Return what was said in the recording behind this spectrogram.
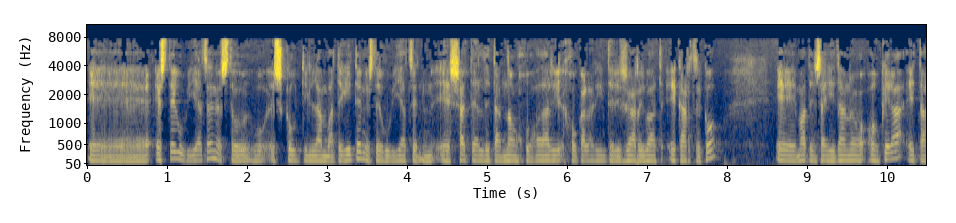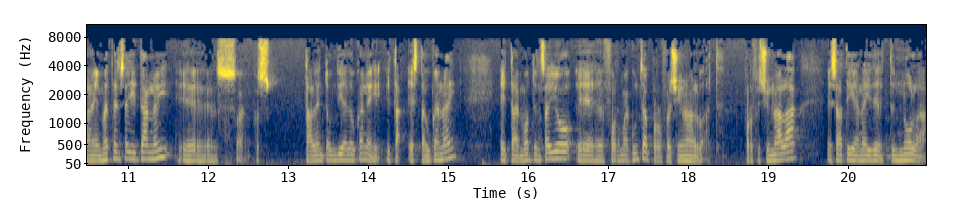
E, ez dugu bilatzen, ez dugu eskautin lan bat egiten, ez dugu bilatzen esate aldetan daun jokalari, jokalari interesgarri bat ekartzeko. E, ematen zaietan aukera, eta ematen zaietan nahi, e, pues, talento handia daukanei eta ez daukanai eta emoten zaio e, formakuntza profesional bat profesionala esatia nahi dut nola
